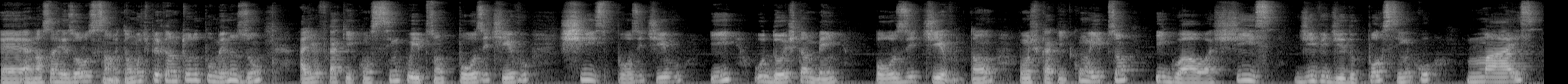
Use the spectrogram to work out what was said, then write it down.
é, a nossa resolução. Então, multiplicando tudo por menos 1, a gente vai ficar aqui com 5y positivo, x positivo e o 2 também positivo. Então, vamos ficar aqui com y igual a x dividido por 5 mais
